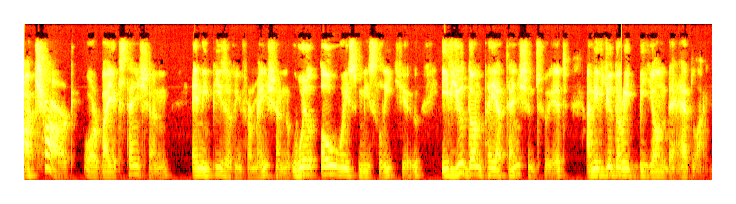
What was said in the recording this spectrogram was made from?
a chart, or by extension, any piece of information will always mislead you if you don't pay attention to it and if you don't read beyond the headline.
